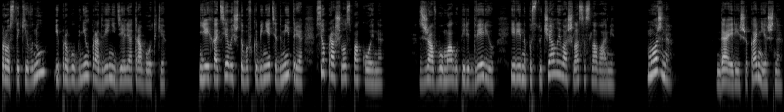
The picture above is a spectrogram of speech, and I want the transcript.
просто кивнул и пробубнил про две недели отработки. Ей хотелось, чтобы в кабинете Дмитрия все прошло спокойно. Сжав бумагу перед дверью, Ирина постучала и вошла со словами. «Можно?» «Да, Ириша, конечно»,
